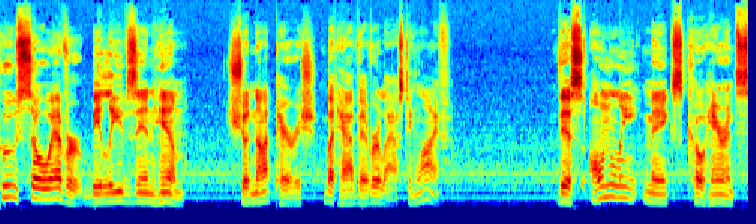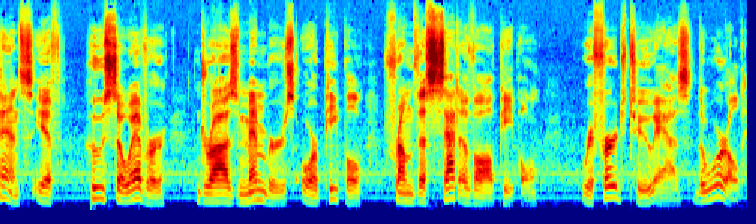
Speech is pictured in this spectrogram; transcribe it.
whosoever believes in him should not perish, but have everlasting life. This only makes coherent sense if whosoever draws members or people from the set of all people, referred to as the world.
